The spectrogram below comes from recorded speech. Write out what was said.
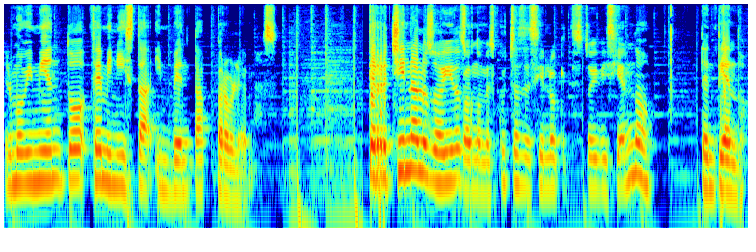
el movimiento feminista inventa problemas. ¿Te rechina los oídos cuando me escuchas decir lo que te estoy diciendo? Te entiendo.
